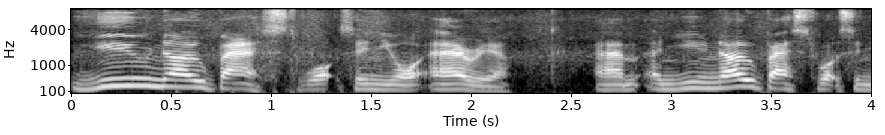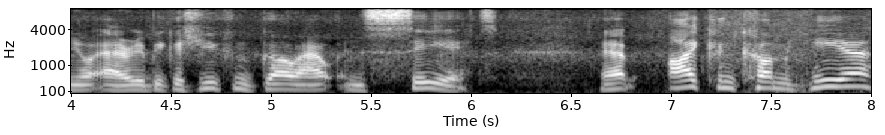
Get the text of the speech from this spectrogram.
you know best what's in your area. Um, and you know best what's in your area because you can go out and see it. Yep. I can come here,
